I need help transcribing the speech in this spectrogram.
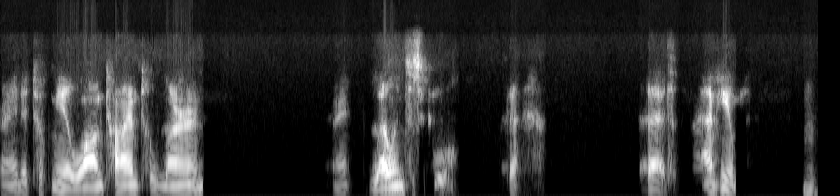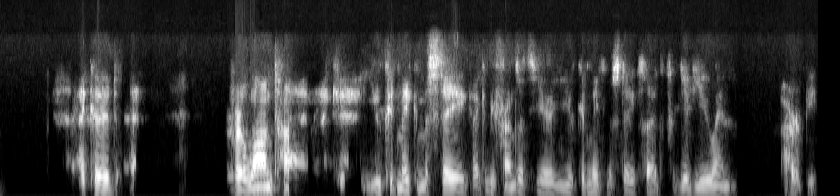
Right? It took me a long time to learn, right? Well into school, okay, that I'm human. Hmm. I could, for a long time, I could, you could make a mistake. I could be friends with you. You could make mistakes. I'd forgive you in a heartbeat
